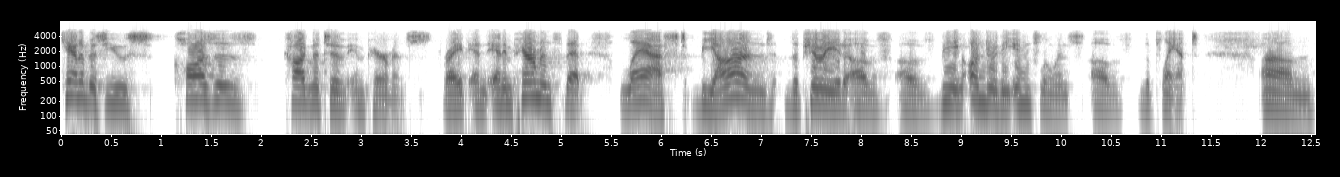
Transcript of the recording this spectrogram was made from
cannabis use causes cognitive impairments, right? And, and impairments that last beyond the period of, of being under the influence of the plant. Um,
